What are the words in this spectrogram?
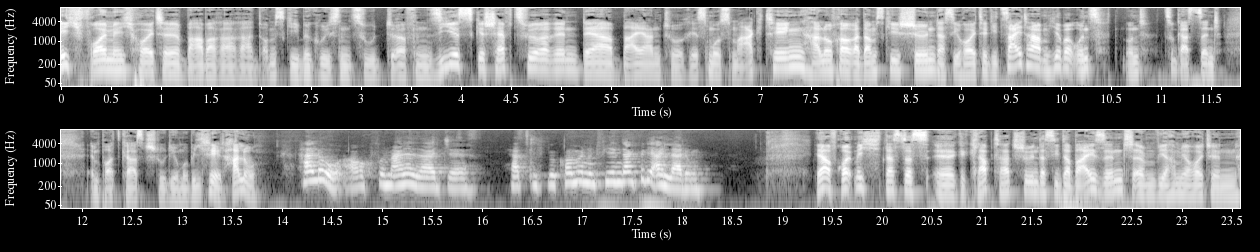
Ich freue mich, heute Barbara Radomski begrüßen zu dürfen. Sie ist Geschäftsführerin der Bayern Tourismus Marketing. Hallo, Frau Radomski, schön, dass Sie heute die Zeit haben, hier bei uns und zu Gast sind im Podcast Studio Mobilität. Hallo. Hallo, auch von meiner Seite. Herzlich willkommen und vielen Dank für die Einladung. Ja, freut mich, dass das äh, geklappt hat. Schön, dass Sie dabei sind. Ähm, wir haben ja heute ein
